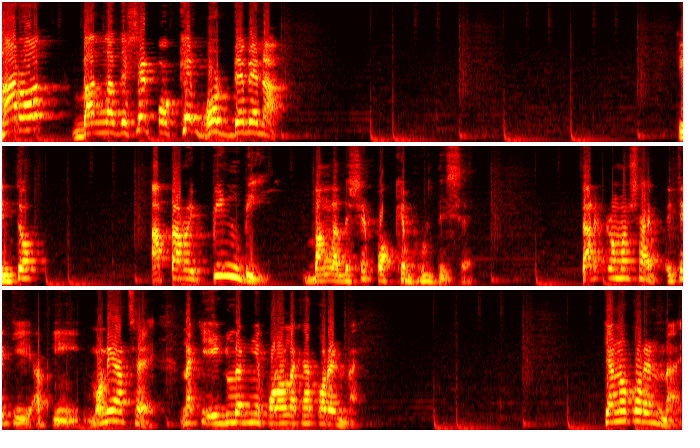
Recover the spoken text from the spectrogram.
ভারত বাংলাদেশের পক্ষে ভোট দেবে না। কিন্তু আপনার ওই পিনবি বাংলাদেশের পক্ষে ভোট দিছে। রহমান সাহেব, এটা কি আপনি মনে আছে? নাকি এগুলো নিয়ে পড়ালেখা করেন নাই? কেন করেন নাই?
